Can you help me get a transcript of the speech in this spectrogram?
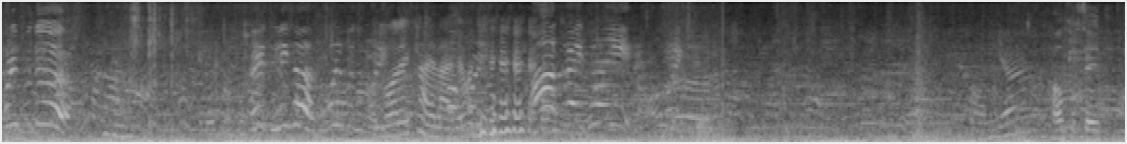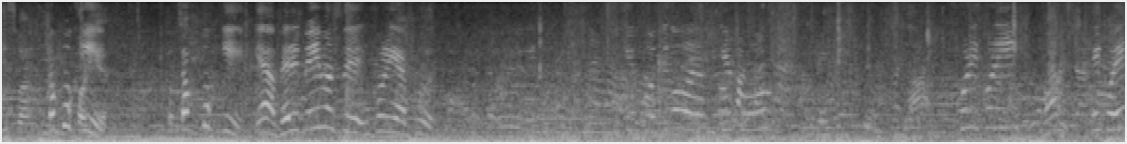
꼬리푸드 왜 들리셔 꼬리푸드 꼬리 đi 아 트라이 트라이 How to say this one in 떡볶이 Korea? 떡볶이 yeah very famous in Korea food 기계포 뜨거워요 기계포 꼬리 꼬리 테이크웨이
